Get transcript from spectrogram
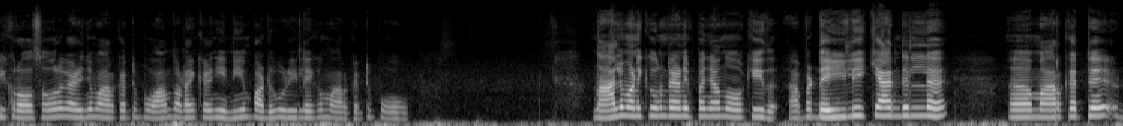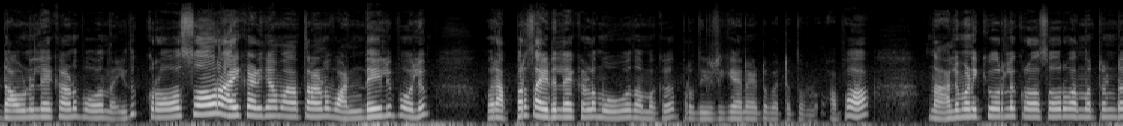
ഈ ക്രോസ് ഓവർ കഴിഞ്ഞ് മാർക്കറ്റ് പോകാൻ തുടങ്ങിക്കഴിഞ്ഞ് ഇനിയും പടുകുഴിയിലേക്ക് മാർക്കറ്റ് പോകും. നാല് മണിക്കൂറിന്റെയാണ് ഇപ്പം ഞാൻ നോക്കിയത്. അപ്പോൾ ഡെയിലി ക്യാൻഡിലിൽ മാർക്കറ്റ് ഡൗണിലേക്കാണ് പോകുന്നത്. ഇത് ക്രോസ് ഓവർ ആയി കഴിഞ്ഞാൽ മാത്രമാണ് വൺ ഡേയിൽ പോലും ഒരു അപ്പർ സൈഡിലേക്കുള്ള മൂവ് നമുക്ക് പ്രതീക്ഷിക്കാനായിട്ട് പറ്റത്തുള്ളൂ. അപ്പോൾ നാല് മണിക്കൂറിൽ ക്രോസ് ഓവർ വന്നിട്ടുണ്ട്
